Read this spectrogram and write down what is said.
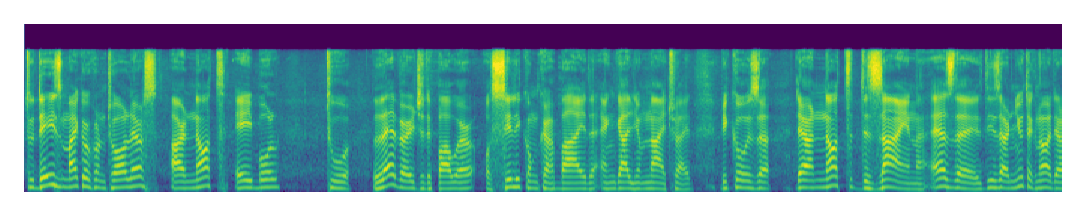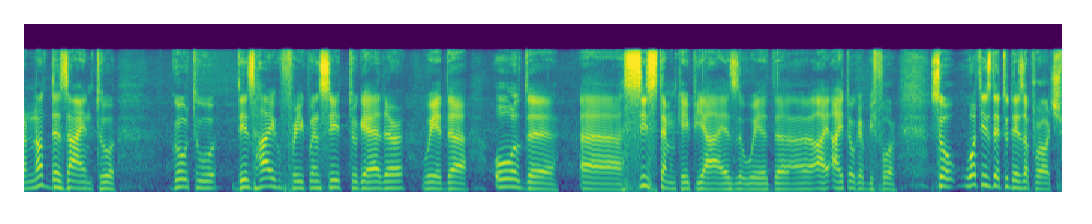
today's microcontrollers are not able to leverage the power of silicon carbide and gallium nitride because uh, they are not designed, as the, these are new technology, they are not designed to go to this high frequency together with uh, all the uh, system KPIs with uh, I, I talked before. So what is the today's approach?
